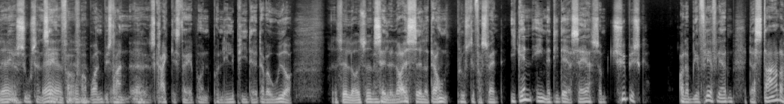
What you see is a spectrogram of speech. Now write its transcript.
ja, ja. Det er jo Susan-sagen ja, ja, fra, fra Brøndby Strand. Ja, ja. Øh, skrækkelig sag på en, på en lille pige, der, der var ude og sælge løgsedler. Sælge løgsedler, da hun pludselig forsvandt. Igen en af de der sager, som typisk og der bliver flere og flere af dem, der starter,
